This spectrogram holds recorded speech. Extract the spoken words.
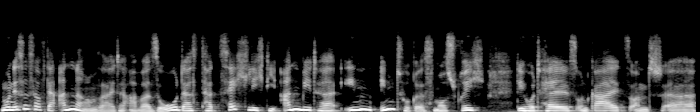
Nun ist es auf der anderen Seite aber so, dass tatsächlich die Anbieter in, im Tourismus, sprich die Hotels und Guides und äh,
